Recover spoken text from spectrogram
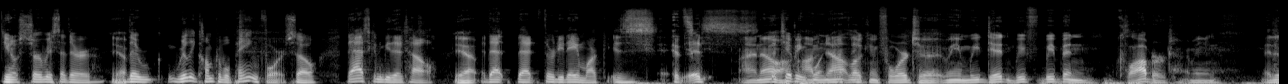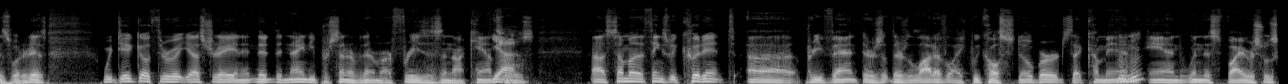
you know service that they're Yep. they're really comfortable paying for. So that's going to be the tell. yeah, That that thirty day mark is It's, it's I know. the tipping I'm point. Not looking forward to it. I mean, we did. We've we've been clobbered. I mean, it is what it is. We did go through it yesterday, and it, the ninety percent of them are freezes and not cancels. Uh, some of the things we couldn't uh, prevent. There's there's a lot of like we call snowbirds that come in, Mm-hmm. and when this virus was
